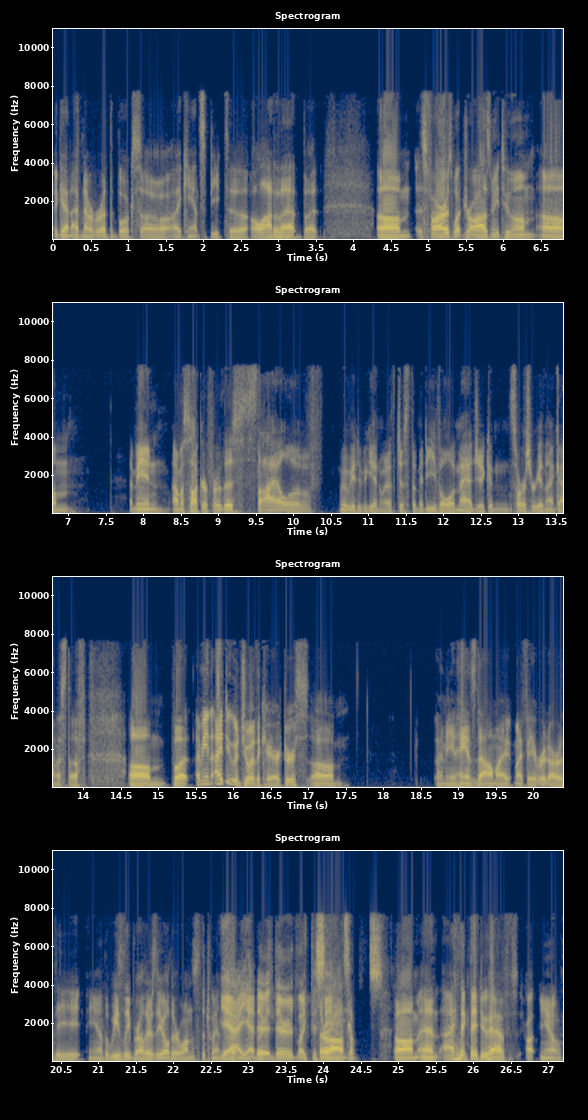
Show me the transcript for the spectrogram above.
Again, I've never read the book, so I can't speak to a lot of that. But um, as far as what draws me to them, um, I mean, I'm a sucker for this style of movie to begin with, just the medieval and magic and sorcery and that kind of stuff. Um, but I mean, I do enjoy the characters. Um, I mean, hands down, my, my favorite are the you know the Weasley brothers, the older ones, the twins. Yeah, yeah, they're they're like the same. they're same. awesome. um, and I think they do have uh, you know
